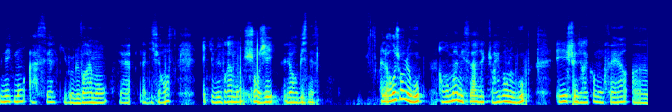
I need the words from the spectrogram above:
Uniquement à celles qui veulent vraiment faire la différence et qui veulent vraiment changer leur business. Alors rejoins le groupe envoie-moi un message dès que tu arrives dans le groupe et je te dirai comment faire euh,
